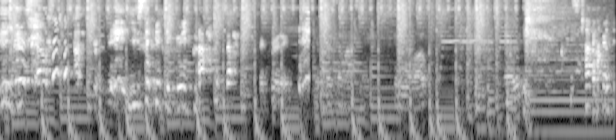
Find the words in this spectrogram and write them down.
You sound not me. You started to grin. I'm not critic. Your first and last name. You know. Stop it.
